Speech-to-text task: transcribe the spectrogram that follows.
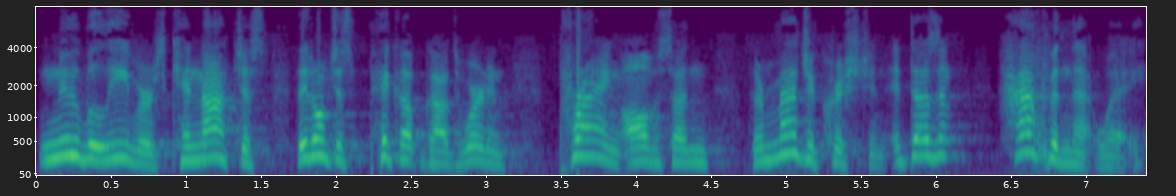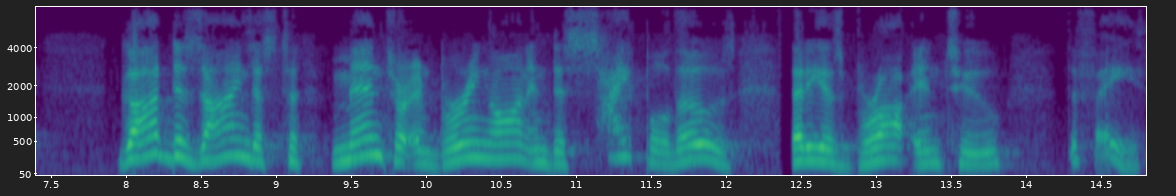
new believers cannot just, they don't just pick up God's Word and praying all of a sudden they're magic Christian. It doesn't happen that way. God designed us to mentor and bring on and disciple those that He has brought into the faith.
